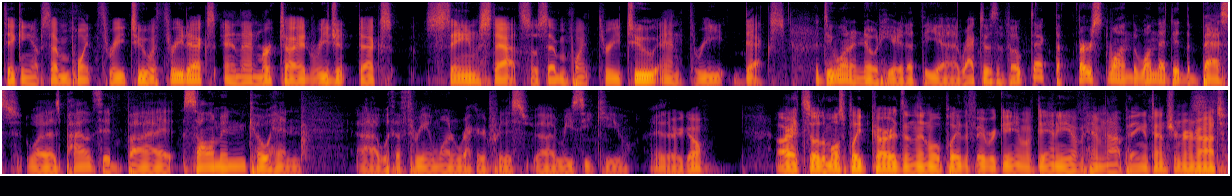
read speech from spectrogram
taking up 7.32 with three decks. And then Murktide Regent decks, same stats. So 7.32 and three decks. I do want to note here that the uh, Rakdos Evoke deck, the first one, the one that did the best, was piloted by Solomon Cohen uh, with a three and one record for this uh, re-CQ. Hey, there you go. All right, so the most played cards, and then we'll play the favorite game of Danny of him not paying attention or not.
